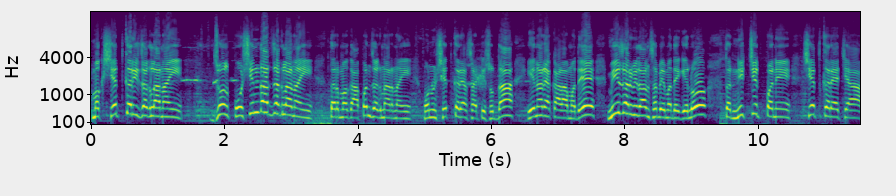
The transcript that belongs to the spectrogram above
मग शेतकरी जगला नाही जो पोशिंदाच जगला नाही तर मग आपण जगणार नाही. म्हणून शेतकऱ्यासाठी सुद्धा येणाऱ्या काळामध्ये मी जर विधानसभेमध्ये गेलो तर निश्चितपणे शेतकऱ्याच्या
